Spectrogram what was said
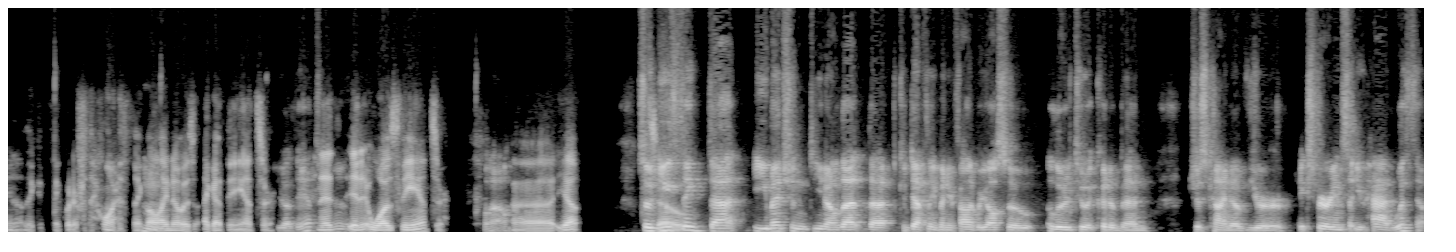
You know, they can think whatever they want to think. Mm. All I hmm. know is I got the answer. You got the answer. And it, yeah. it, it, was the answer. Wow. Uh, yep. So, so, do you think that you mentioned, you know, that that could definitely have been your father, but you also alluded to it could have been just kind of your experience that you had with him.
